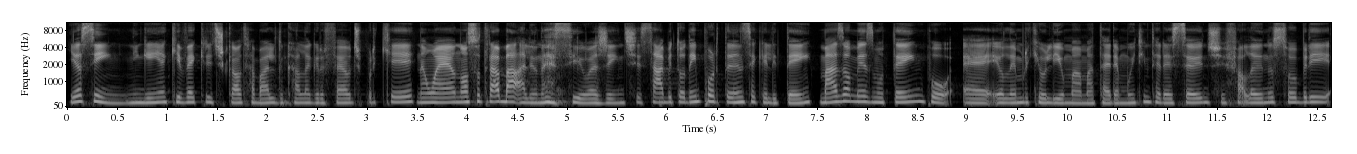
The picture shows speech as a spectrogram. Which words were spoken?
E assim, ninguém aqui vai criticar o trabalho do Karl Lagerfeld, porque não é o nosso trabalho, né, Sil? A gente sabe toda a importância que ele tem, mas ao mesmo tempo, é, eu lembro que eu li uma matéria muito interessante falando sobre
